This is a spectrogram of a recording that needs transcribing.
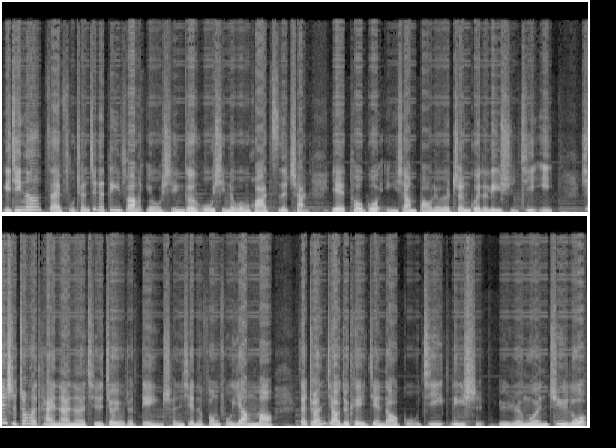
以及呢，在府城这个地方有形跟无形的文化资产，也透过影像保留了珍贵的历史记忆。现实中的台南呢，其实就有着电影呈现的丰富样貌，在转角就可以见到古迹、历史与人文聚落。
